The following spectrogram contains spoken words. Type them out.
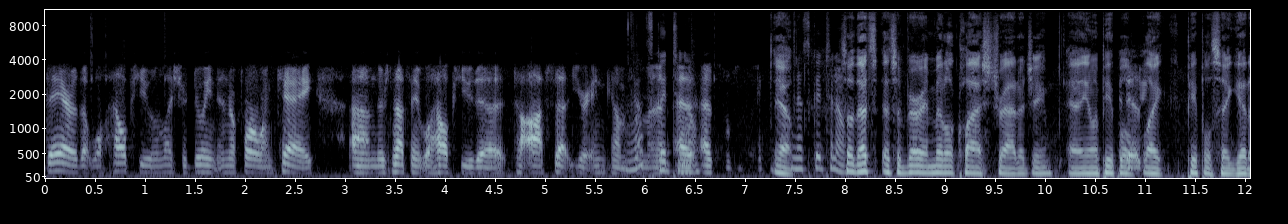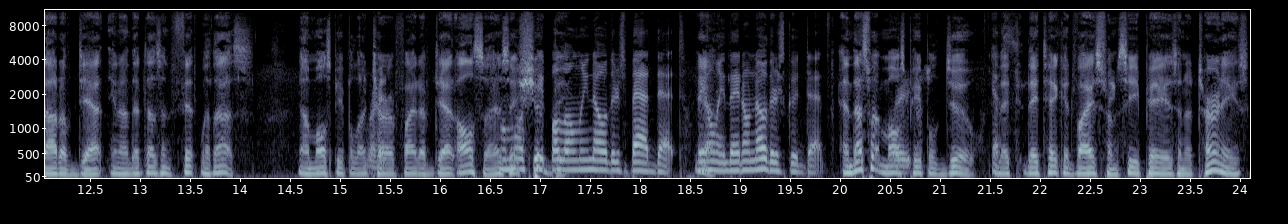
there that will help you unless you're doing it in a 401k. Um, there's nothing that will help you to, to offset your income from That's it. good to as- know. as- Yeah, That's good to know. So that's that's a very middle class strategy, and you know people like people say get out of debt. You know that doesn't fit with us. Now most people are Right. terrified of debt, also as Well, they most should people be. only know there's bad debt. They Yeah. only they don't know there's good debt. And that's what most Right. people do. Yes. they, they take advice from CPAs and attorneys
